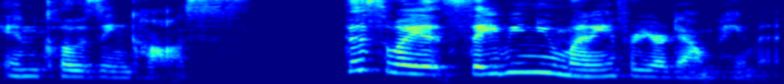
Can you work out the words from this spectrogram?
in closing costs. This way it's saving you money for your down payment.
